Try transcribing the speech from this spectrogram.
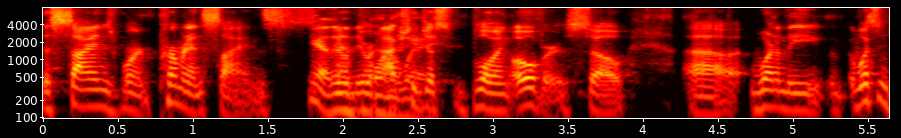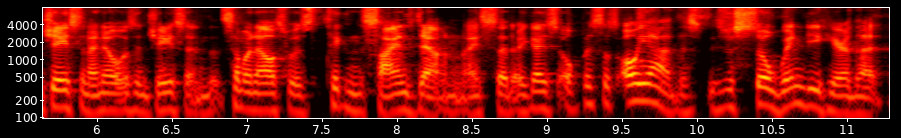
the signs weren't permanent signs. Yeah, they were they were actually away. just blowing over. So uh, one of the it wasn't Jason. I know it wasn't Jason. But someone else was taking the signs down, and I said, "Are you guys open?" This? Oh yeah, this is just so windy here that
